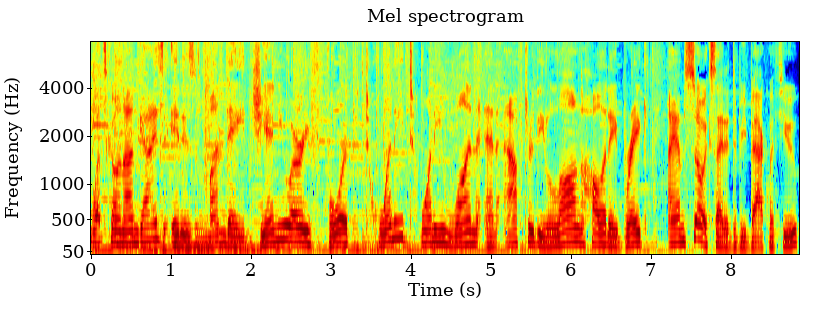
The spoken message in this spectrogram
What's going on, guys? It is Monday, January 4th, 2021, and after the long holiday break, I am so excited to be back with you.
